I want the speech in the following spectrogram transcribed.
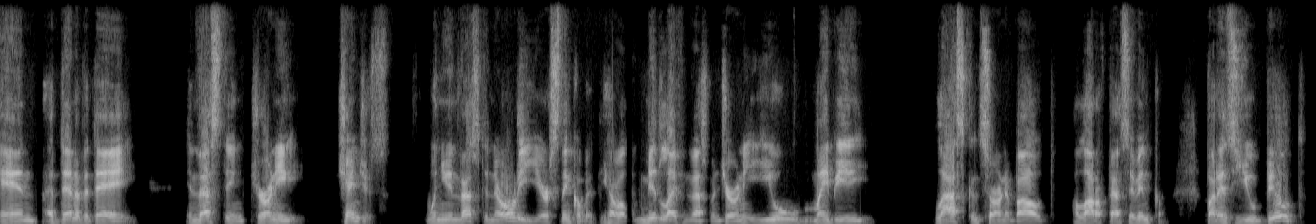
And at the end of the day, investing journey changes. When you invest in the early years, think of it. You have a midlife investment journey. You may be less concerned about a lot of passive income. But as you build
